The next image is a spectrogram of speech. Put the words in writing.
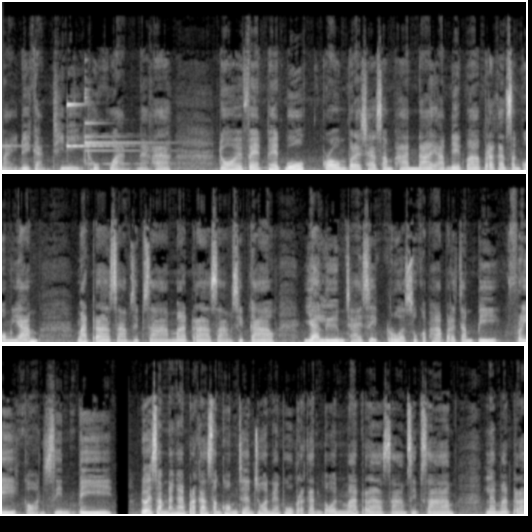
หม่ๆ ด้วยกันที่นี่ทุกวันนะคะ โดยเฟซเฟซบุ๊ก กรมประชาสัมพันธ์ได้อัปเดตว่าประกันสังคมย้ำ มาตรา 33 มาตรา 39 อย่าลืมใช้สิทธิ์ตรวจสุขภาพประจำปี ฟรีก่อนสิ้นปี โดยสำนักงงานประกันสังคมเชิญชวนให้ผู้ประกันตนมาตรา 33 และมาตรา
